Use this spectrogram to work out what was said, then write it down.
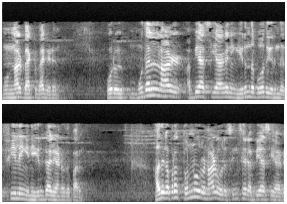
மூணு நாள் பேக் டு பேக் எடுங்க. ஒரு முதல் நாள் அபியாசியாக நீங்கள் இருந்தபோது இருந்த ஃபீலிங் இனி இருக்கா இல்லையான்றதை பாருங்கள் அதுக்கப்புறம் தொண்ணூறு நாள் ஒரு சின்சியர் அபியாசியாக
